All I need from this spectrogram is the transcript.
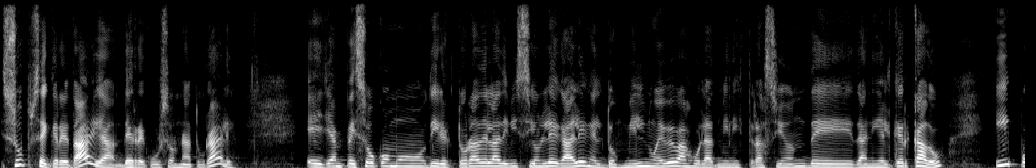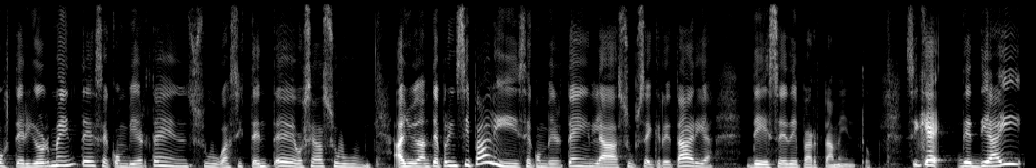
subsecretaria de Recursos Naturales. Ella empezó como directora de la división legal en el 2009 bajo la administración de Daniel Quercado y posteriormente se convierte en su asistente, o sea, su ayudante principal y se convierte en la subsecretaria de ese departamento. Así que desde ahí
